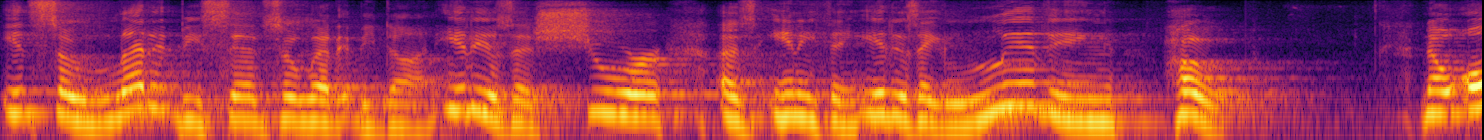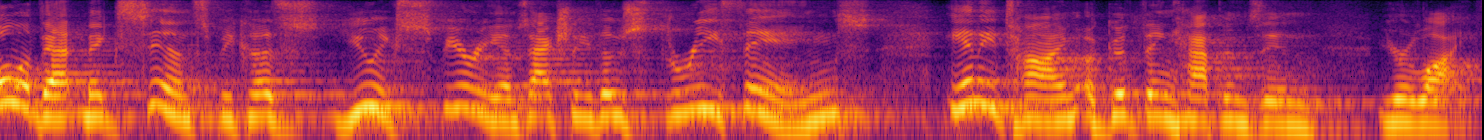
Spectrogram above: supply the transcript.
it's so let it be said, so let it be done. It is as sure as anything. It is a living hope. Now, all of that makes sense because you experience actually those three things anytime a good thing happens in your life.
